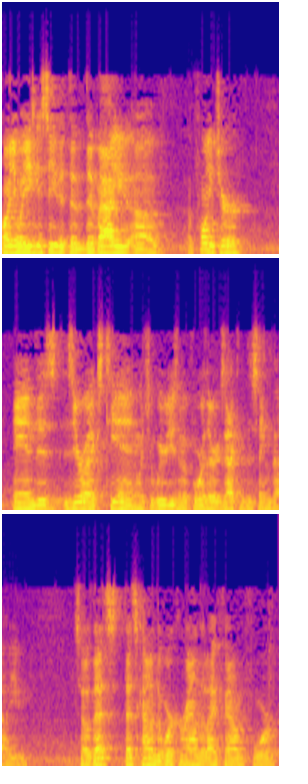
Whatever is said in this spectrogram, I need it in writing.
well, anyway, you can see that the, the value of a pointer and this 0x10 which we were using before they're exactly the same value. So that's that's kind of the workaround that I found for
